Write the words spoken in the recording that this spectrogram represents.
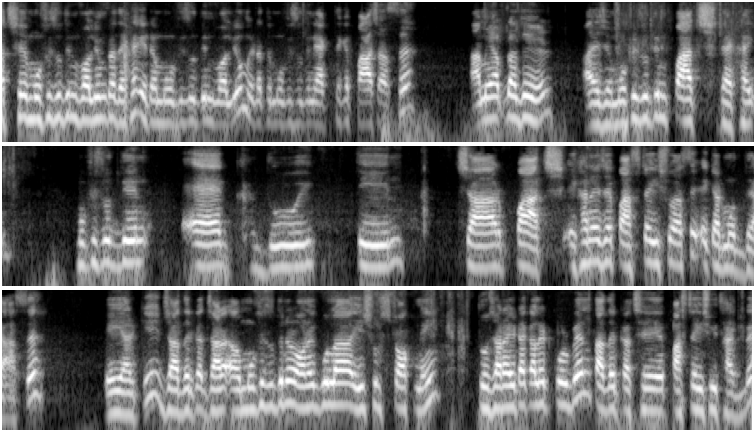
আছে মফিজউদ্দিন ভলিউমটা দেখা এটা মফিজউদ্দিন ভলিউম এটাতে মফিজউদ্দিন এক থেকে পাঁচ আছে। আমি আপনাদের এই যে মফিজউদ্দিন পাঁচ দেখাই। মফিজউদ্দিন এক দুই তিন চার পাঁচ। এখানে যে পাঁচটা ইস্যু আছে এটার মধ্যে আছে। এই আর কি যাদের যারা আহ, মফিজউদ্দিনের অনেকগুলা ইস্যুর স্টক নেই তো যারা এটা কালেক্ট করবেন তাদের কাছে পাঁচটা ইস্যুই থাকবে।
